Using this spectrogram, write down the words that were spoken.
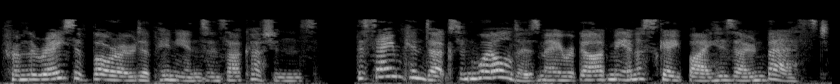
from the race of borrowed opinions and sarcussions. The same conducts and Wolders may regard me and escape by his own best.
